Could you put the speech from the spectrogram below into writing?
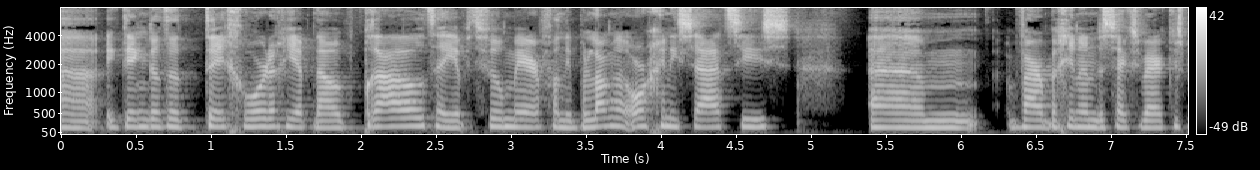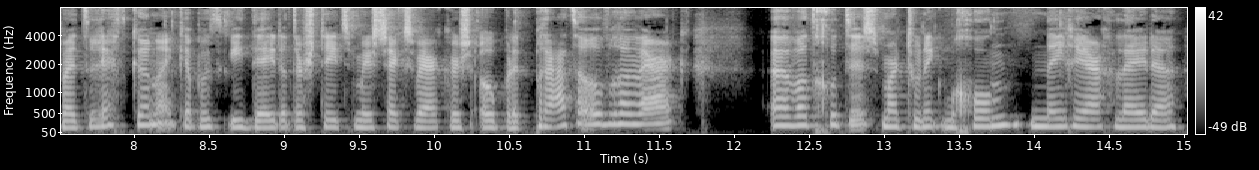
uh, ik denk dat het tegenwoordig, je hebt nou ook Proud en je hebt veel meer van die belangenorganisaties. Um, waar beginnende sekswerkers bij terecht kunnen. Ik heb het idee dat er steeds meer sekswerkers openlijk praten over hun werk. Uh, wat goed is. Maar toen ik begon, negen jaar geleden,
